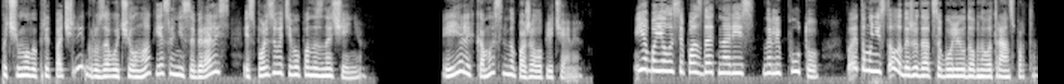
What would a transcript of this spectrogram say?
Почему вы предпочли грузовой челнок, если не собирались использовать его по назначению? И я легкомысленно пожала плечами. Я боялась опоздать на рейс на Липуту, поэтому не стала дожидаться более удобного транспорта.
